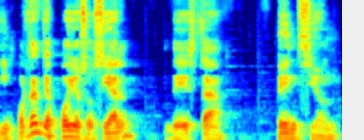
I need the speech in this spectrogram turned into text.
importante apoyo social, de esta pensión.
